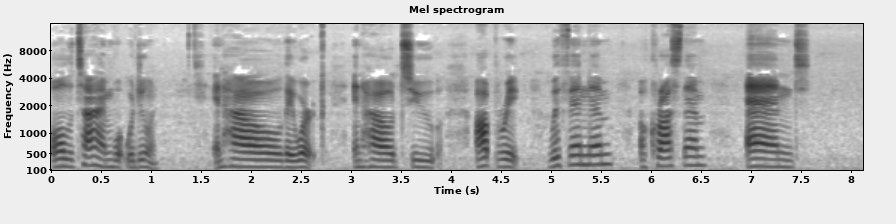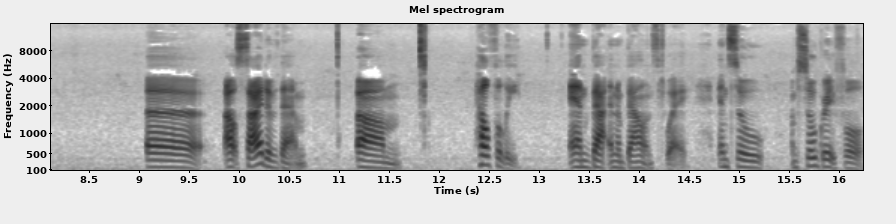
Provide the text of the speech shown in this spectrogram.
all the time what we're doing and how they work and how to operate within them across them and uh, outside of them um, healthily and ba- in a balanced way. And so I'm so grateful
